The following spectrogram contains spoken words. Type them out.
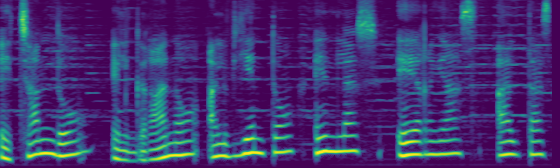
echando el grano al viento en las áreas altas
